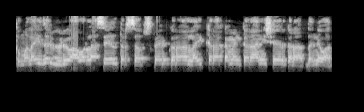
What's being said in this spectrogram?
तुम्हालाही जर व्हिडिओ आवडला असेल तर सबस्क्राईब करा लाईक करा कमेंट करा आणि शेअर करा. धन्यवाद.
